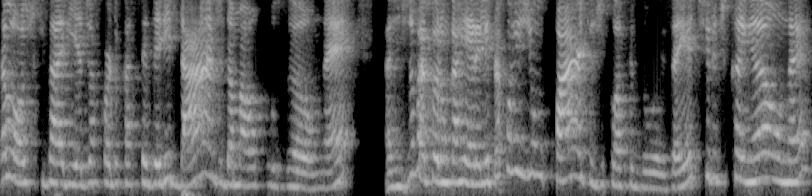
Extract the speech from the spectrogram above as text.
é lógico que varia de acordo com a severidade da maloclusão, né? A gente não vai pôr um carreira ali para corrigir um quarto de classe 2, aí é tiro de canhão, né?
